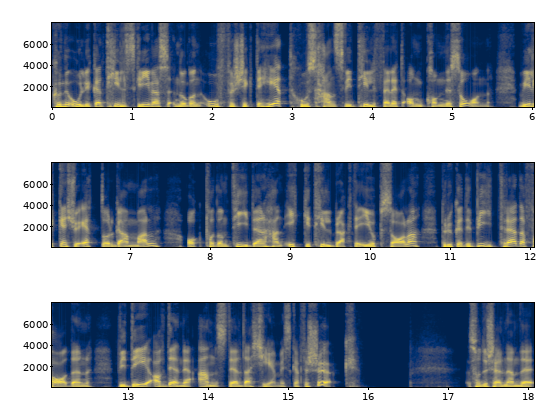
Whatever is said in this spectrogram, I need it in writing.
kunde olyckan tillskrivas någon oförsiktighet hos hans vid tillfället omkomne son, vilken 21 år gammal och på de tider han icke tillbragte i Uppsala brukade biträda fadern vid det av denne anställda kemiska försök. Som du själv nämnde,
